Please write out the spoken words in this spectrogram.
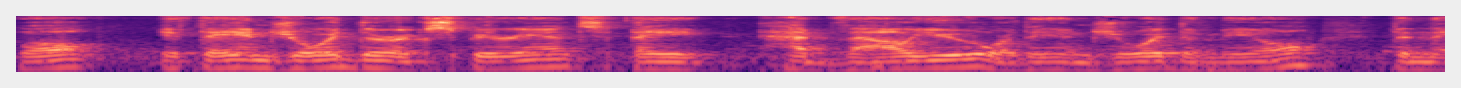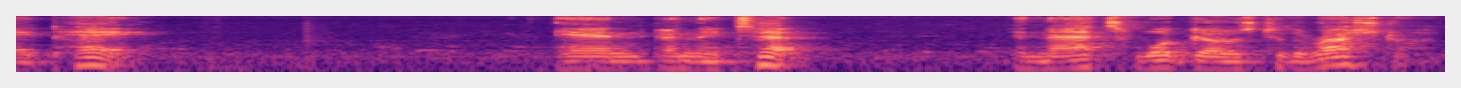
well, if they enjoyed their experience, if they had value or they enjoyed the meal, then they pay. And and they tip. And that's what goes to the restaurant.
